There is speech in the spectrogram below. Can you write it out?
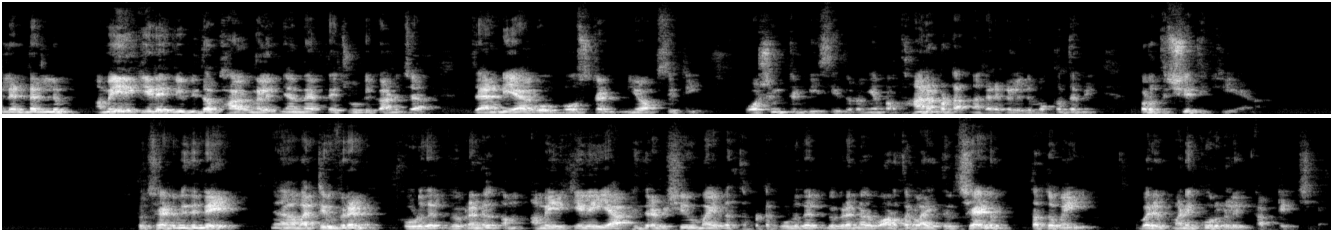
ലണ്ടനിലും അമേരിക്കയുടെ വിവിധ ഭാഗങ്ങളിൽ ഞാൻ നേരത്തെ ചൂണ്ടിക്കാണിച്ച San Diego Boston New York City Washington D C തുടങ്ങിയ പ്രധാനപ്പെട്ട നഗരങ്ങളിലും ഒക്കെ തന്നെ പ്രതിഷേധിക്കുകയാണ്. തീർച്ചയായിട്ടും ഇതിന്റെ മറ്റ് വിവരങ്ങൾ കൂടുതൽ വിവരങ്ങൾ അമേരിക്കയിലെ ഈ ആഭ്യന്തര വിഷയവുമായി ബന്ധപ്പെട്ട കൂടുതൽ വിവരങ്ങൾ വാർത്തകളായി തീർച്ചയായിട്ടും തത്വമായി വരും മണിക്കൂറുകളിൽ അപ്ഡേറ്റ് ചെയ്യാം.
